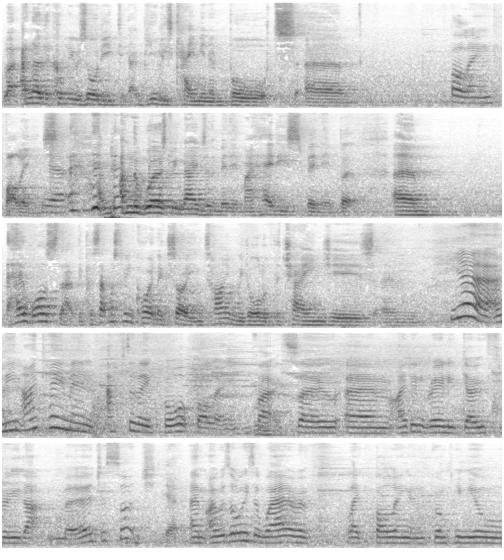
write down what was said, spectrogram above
Like, I know the company was already. Bewley's came in and bought um, Bolling. Bollings. Yeah. I'm, I'm the worst with names at the minute. My head is spinning. But um, how was that? Because that must have been quite an exciting time with all of the changes and. Yeah, I mean, I came in after they bought Bolling, Mm. in fact, so um, I didn't really go through that merge as such. Yeah. Um, I was always aware of like Bolling and Grumpy Mule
